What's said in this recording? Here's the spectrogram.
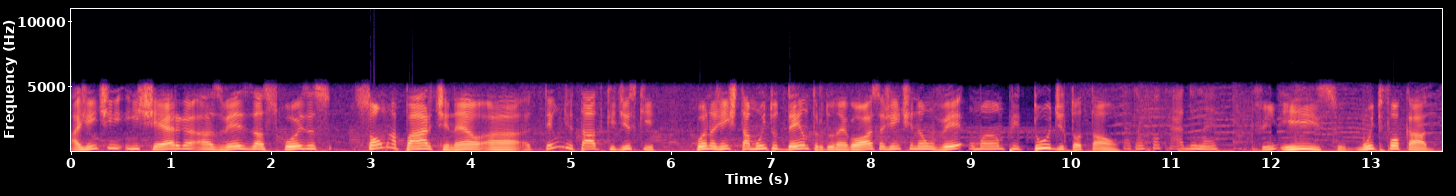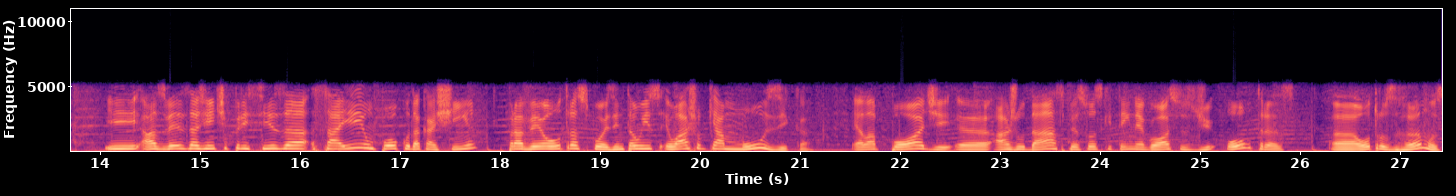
A gente enxerga às vezes as coisas só uma parte, né? Ah, tem um ditado que diz que quando a gente está muito dentro do negócio, a gente não vê uma amplitude total. Tá tão focado, né? Sim. Isso, muito focado. E às vezes a gente precisa sair um pouco da caixinha para ver outras coisas. Então isso, eu acho que a música ela pode uh, ajudar as pessoas que têm negócios de outras uh, outros ramos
